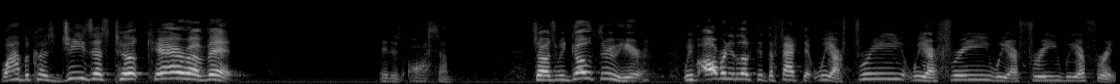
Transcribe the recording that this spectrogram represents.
Why? Because Jesus took care of it. It is awesome. So as we go through here, we've already looked at the fact that we are free, we are free, we are free, we are free.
